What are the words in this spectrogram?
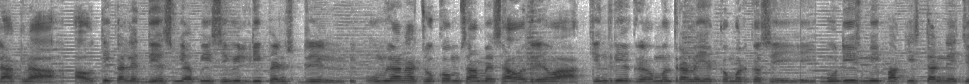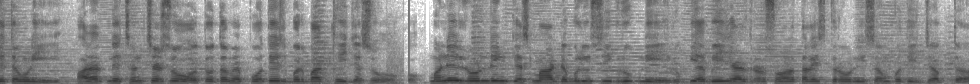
દાખલા. આવતીકાલે દેશવ્યાપી સિવિલ ડિફેન્સ ડ્રીલ. હુમલાના જોખમ સામે સાવધ રહેવા કેન્દ્રીય ગૃહ મંત્રાલયે કમર કસી. મૂડીઝની પાકિસ્તાનને ચેતવણી. ભારતને છંછેડશો તો તમે પોતે જ બરબાદ થઈ જશો. મની લોન્ડરિંગ કેસમાં ડબલ્યુસી ગ્રુપની રૂપિયા બે હજાર ત્રણસો અડતાલીસ કરોડની સંપત્તિ જપ્ત.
